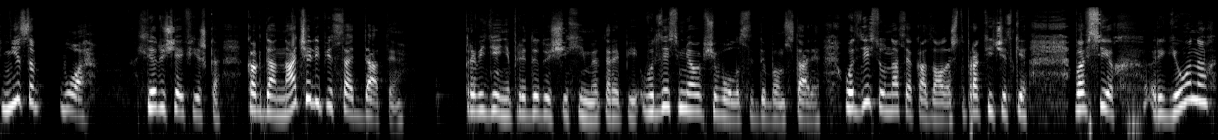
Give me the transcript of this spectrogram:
Не со... О, следующая фишка. Когда начали писать даты проведения предыдущей химиотерапии, вот здесь у меня вообще волосы дыбом стали. Вот здесь у нас оказалось, что практически во всех регионах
